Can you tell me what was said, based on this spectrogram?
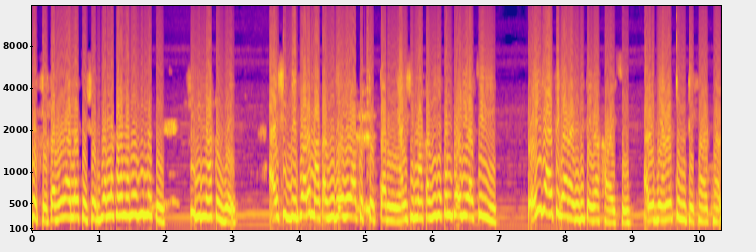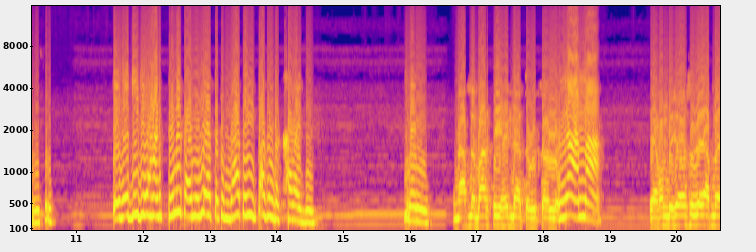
করছে। তবে সব মানে নাকি শিবির নাটক যাই আইসি দুই পরে মাথা ঘুরে অত করতে পারিনি আইসি মাথা ঘুরে কোন পড়ে আছি? ওই রাতে গাড়ি দিতে গা খাওয়াইছি। আর এই আমি টুমটি খাওয়াইতে হাবিছি এবার দুই হাঁটতে না কয় যে এতটুকু ভাত এই পাগলটা খাওয়াই দিই। জানি। না আপনার বার থেকে হেঁটলে তবিত করার লোক না না। এখন বিষয় হচ্ছে যে আপনার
